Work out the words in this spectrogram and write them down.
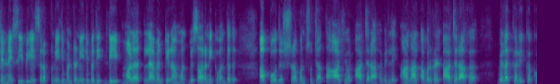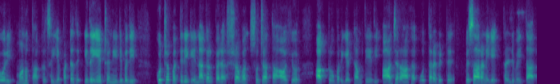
சென்னை சிபிஐ சிறப்பு நீதிமன்ற நீதிபதி டி. மலர் லெவன்டினா முன் விசாரணைக்கு வந்தது. அப்போது ஸ்ரவன் சுஜாதா ஆகியோர் ஆஜராகவில்லை. ஆனால் அவர்கள் ஆஜராக விலக்களிக்க கோரி மனு தாக்கல் செய்யப்பட்டது. இதை ஏற்ற நீதிபதி குற்றப்பத்திரிகை நகல் பெற ஸ்ரவன் சுஜாதா ஆகியோர் அக்டோபர் எட்டாம் தேதி ஆஜராக உத்தரவிட்டு விசாரணையை தள்ளி வைத்தார்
